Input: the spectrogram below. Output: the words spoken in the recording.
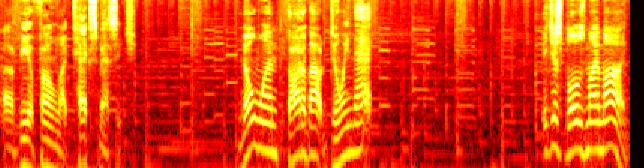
uh, via phone, like text message. No one thought about doing that? It just blows my mind.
